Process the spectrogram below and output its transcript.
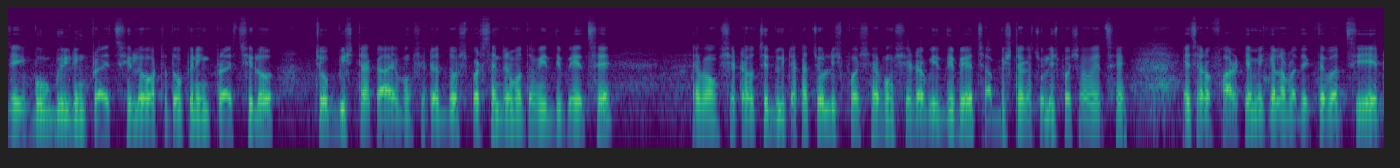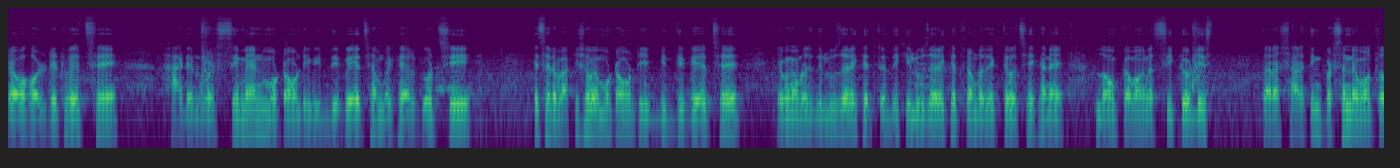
যে বুক বিল্ডিং প্রাইস ছিল, অর্থাৎ ওপেনিং প্রাইস ছিল, চব্বিশ টাকা এবং সেটা দশ পার্সেন্টের মতো বৃদ্ধি পেয়েছে। এবং সেটা হচ্ছে দুই টাকা চল্লিশ পয়সা এবং সেটা বৃদ্ধি পেয়ে ছাব্বিশ টাকা চল্লিশ পয়সা হয়েছে। এছাড়াও ফার কেমিক্যাল আমরা দেখতে পাচ্ছি, এটাও হল্টেড হয়েছে। হাইডেলবার্গ সিমেন্ট মোটামুটি বৃদ্ধি পেয়েছে, আমরা খেয়াল করছি। এছাড়া বাকি সবাই মোটামুটি বৃদ্ধি পেয়েছে। এবং আমরা যদি লুজারের ক্ষেত্রে দেখি, লুজারের ক্ষেত্রে আমরা দেখতে পাচ্ছি এখানে লঙ্কা বাংলা সিকিউরিটিস তারা সাড়ে তিন পার্সেন্টের মতো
